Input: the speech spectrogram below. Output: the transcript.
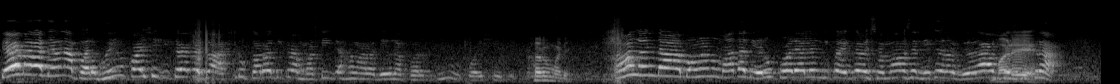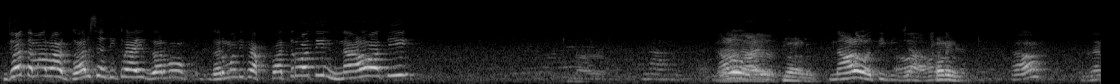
છે મારા દેવના પ્રભુ હું કોઈ છે દીકરા કે જો આટલું કરો દીકરા મટી જા મારા દેવના પ્રભુ હું કોઈ છે દીકરા. ખરું મળે. હા નંદા બમણનું માતા દેરું ખોળ્યા લે દીકરા એક દાડો સમાવશે ને વેળા આવશે દીકરા. જો તમારું આ ઘર છે દીકરા એ ઘરમાં ઘરમાં દીકરા પત્રો હતી નાળો. હતી નાળો. નાળો. હતી બીજા. ખરું. હા? ઘરે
